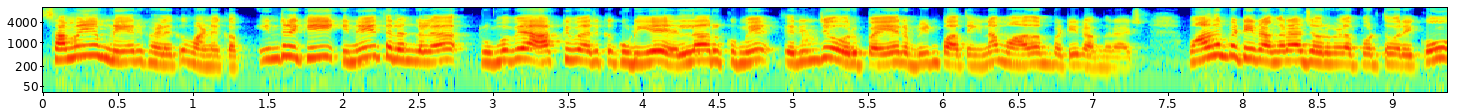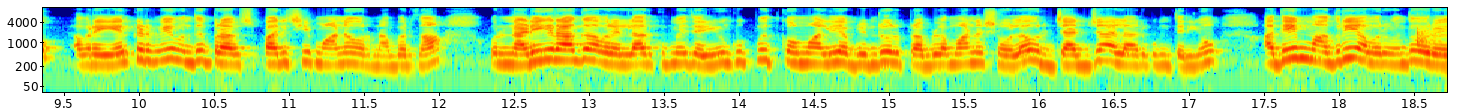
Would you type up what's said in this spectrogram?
சமயம் நேயர்களுக்கு வணக்கம். இன்றைக்கு இணையதளங்களை ரொம்பவே ஆக்டிவாக இருக்கக்கூடிய எல்லாருக்குமே தெரிஞ்ச ஒரு பெயர் அப்படின்னு பார்த்தீங்கன்னா மாதம்பட்டி ரங்கராஜ். மாதம்பட்டி ரங்கராஜ் அவர்களை பொறுத்த வரைக்கும் அவரை ஏற்கனவே வந்து பரிச்சயமான ஒரு நபர் தான். ஒரு நடிகராக அவர் எல்லாருக்குமே தெரியும். குக் வித் கோமாளி அப்படின்ற ஒரு பிரபலமான ஷோவில் ஒரு ஜட்ஜாக எல்லாருக்கும் தெரியும். அதே மாதிரி அவர் வந்து ஒரு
